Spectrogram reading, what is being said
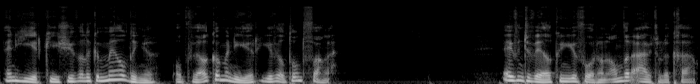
En hier kies je welke meldingen op welke manier je wilt ontvangen. Eventueel kun je voor een ander uiterlijk gaan.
